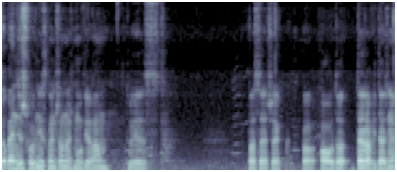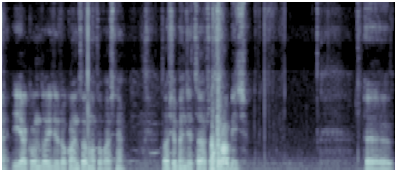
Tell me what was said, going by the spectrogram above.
to będzie szło w nieskończoność, mówię wam. Tu jest paseczek, o, o do, teraz widać, nie? I jak on dojdzie do końca, no to właśnie to się będzie cały czas robić. Yy,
